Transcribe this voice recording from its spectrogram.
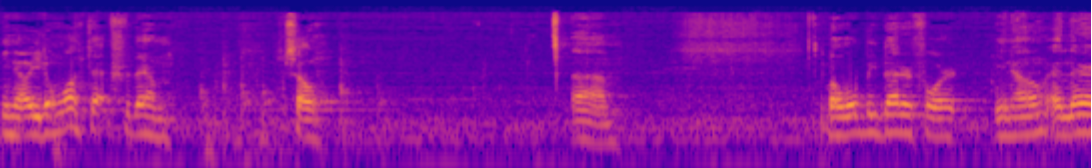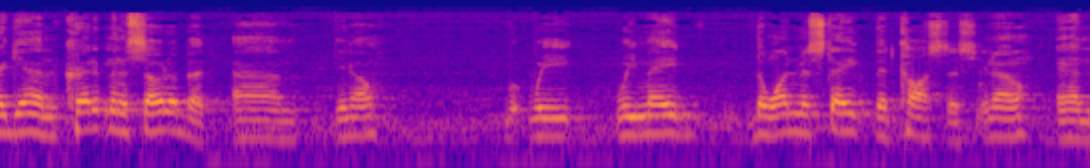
You know, you don't want that for them. So, um, but we'll be better for it. You know, and there again, credit Minnesota, but um, you know, we we made the one mistake that cost us. You know, and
